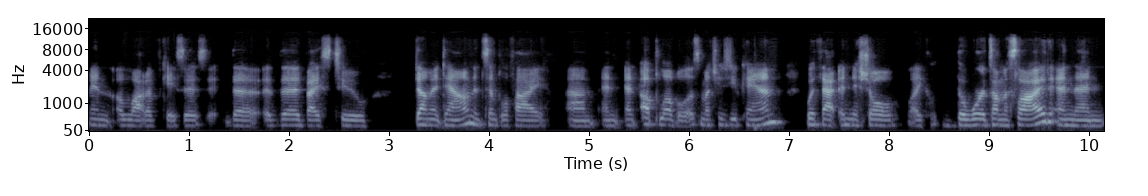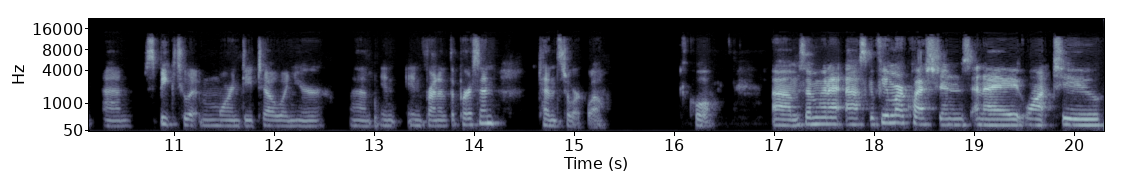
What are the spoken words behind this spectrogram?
in a lot of cases, the the advice to dumb it down and simplify um, and, and up level as much as you can with that initial like the words on the slide and then um, speak to it more in detail when you're um, in, in front of the person tends to work well. Cool um, so I'm going to ask a few more questions, and I want to,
